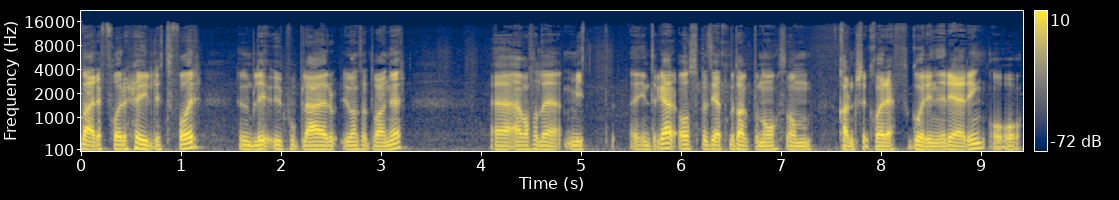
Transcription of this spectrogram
være for høylytt for. Hun blir upopulær uansett hva hun gjør. Eh, er i hvert fall det mitt inntrykk er, og spesielt med tanke på nå som kanskje KrF går inn i regjering, og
